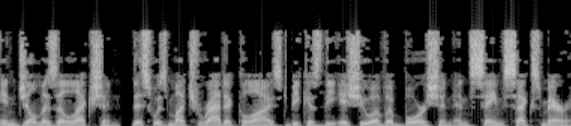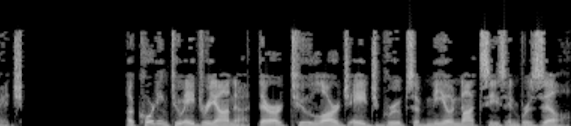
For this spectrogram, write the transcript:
In Dilma's election, this was much radicalized because the issue of abortion and same-sex marriage. According to Adriana, there are two large age groups of neo-Nazis in Brazil.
